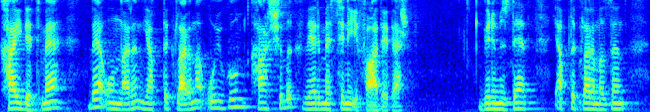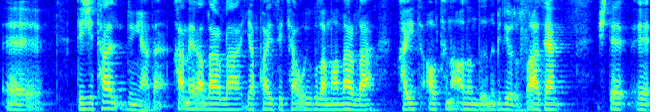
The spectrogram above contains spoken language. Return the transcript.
kaydetme ve onların yaptıklarına uygun karşılık vermesini ifade eder. Günümüzde yaptıklarımızın e, dijital dünyada kameralarla, yapay zeka uygulamalarla kayıt altına alındığını biliyoruz. Bazen işte e,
